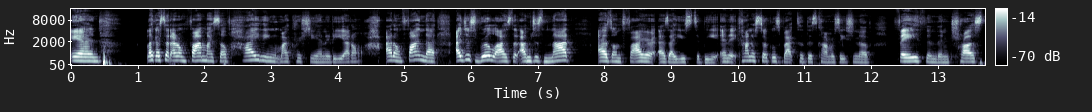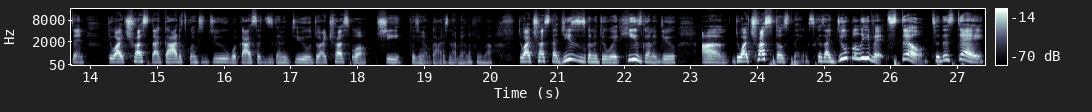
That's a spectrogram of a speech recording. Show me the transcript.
and like I said, I don't find myself hiding my Christianity. I don't I don't find that. I just realize that I'm just not as on fire as I used to be. And it kind of circles back to this conversation of faith and then trust and do I trust that God is going to do what God says he's going to do? Do I trust well, she because you know God is not male or female. Do I trust that Jesus is going to do what he's going to do? Um do I trust those things? Because I do believe it still to this day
